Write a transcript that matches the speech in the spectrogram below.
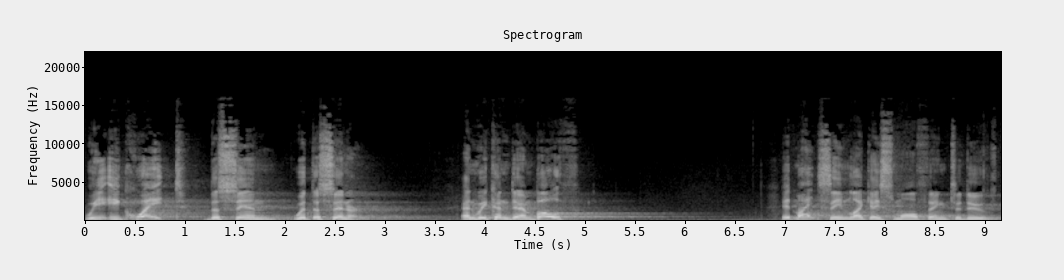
we equate the sin with the sinner and we condemn both. It might seem like a small thing to do,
